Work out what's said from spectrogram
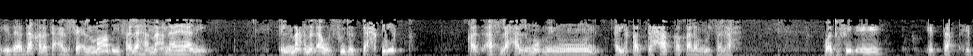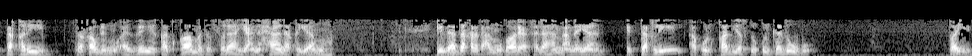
إذا دخلت على الفعل الماضي فلها معنيان المعنى الأول فيد التحقيق قد أفلح المؤمنون أي قد تحقق لهم الفلاح. وتفيد إيه؟ التقريب. كقول المؤذن قد قامت الصلاة يعني حان قيامها. إذا دخلت على المضارع فلها معنيان. التقليل أقول قد يصدق الكذوب. طيب.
